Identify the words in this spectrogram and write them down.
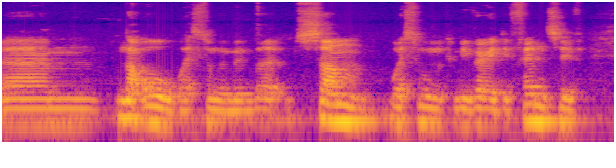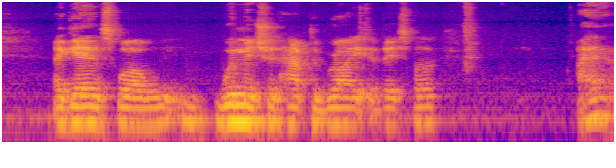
Um, not all Western women, but some Western women can be very defensive against, well, women should have the right of this. But I,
